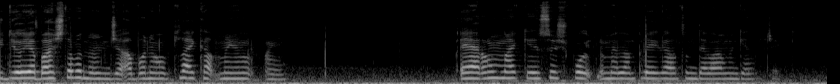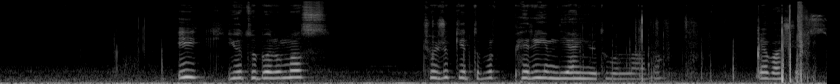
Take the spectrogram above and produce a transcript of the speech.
videoya başlamadan önce abone olup like atmayı unutmayın. Eğer 10 like gelirse 3 boyutlu Melon Playground'ın devamı gelecek. İlk YouTuber'ımız çocuk YouTuber Periyim diyen YouTuber'lardan. Ve başlıyoruz.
